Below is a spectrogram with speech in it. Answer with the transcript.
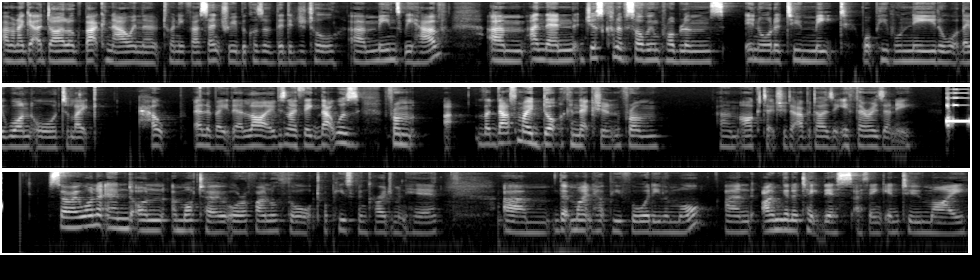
Um, and I get a dialogue back now in the 21st century because of the digital um, means we have. Um, and then just kind of solving problems in order to meet what people need or what they want or to like help elevate their lives. And I think that was from uh, like that's my dot connection from um, architecture to advertising, if there is any. So I want to end on a motto or a final thought or piece of encouragement here um, that might help you forward even more. And I'm going to take this, I think, into my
